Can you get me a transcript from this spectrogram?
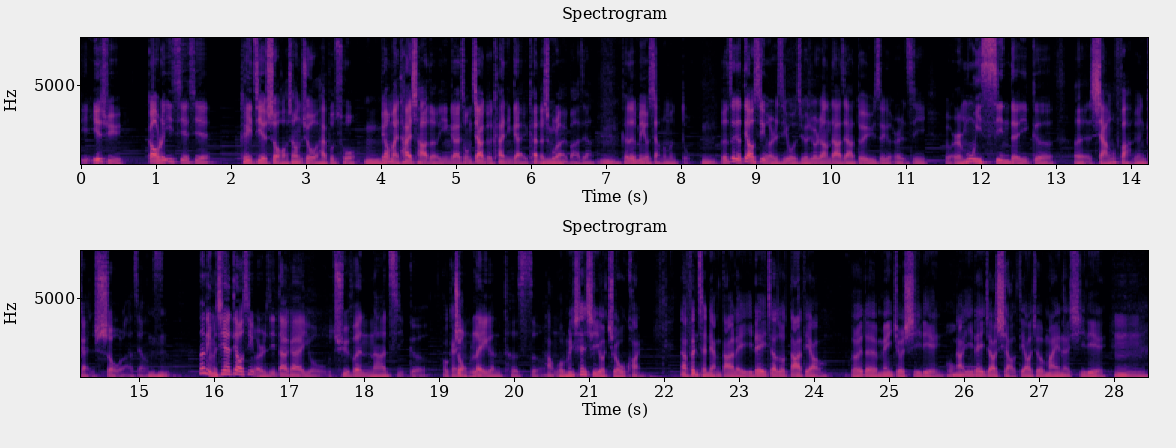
也也许高了一些些，可以接受，好像就还不错，嗯，不要买太差的，应该从价格看应该也看得出来吧，这样，嗯。可能没有想那么多。嗯。而这个调性耳机，我觉得就让大家对于这个耳机有耳目一新的一个呃想法跟感受啦，这样子。嗯那你们现在调性耳机大概有区分哪几个种类跟特色？好，我们现在其实有九款，那分成两大类，一类叫做大调，所谓的 Major 系列，哦。然后一类叫小调，就 Minor 系列。嗯。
